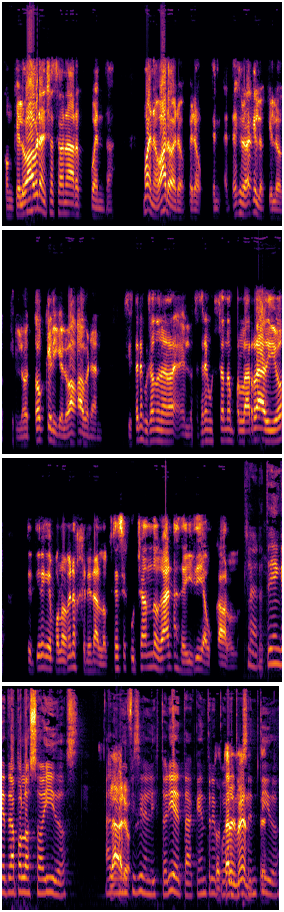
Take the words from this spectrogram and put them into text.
con que lo abran ya se van a dar cuenta. Bueno, bárbaro, pero tenés que lograr que lo, que, lo, que lo toquen y que lo abran. Si están escuchando una, lo están escuchando por la radio, te tiene que por lo menos generar lo que estés escuchando ganas de ir a buscarlo. Claro, tienen que entrar por los oídos. Algo difícil en la historieta, que entre por otro sentido.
